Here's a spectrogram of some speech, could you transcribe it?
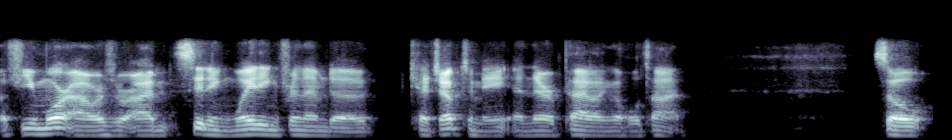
a few more hours where I'm sitting waiting for them to catch up to me and they're paddling the whole time. So,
